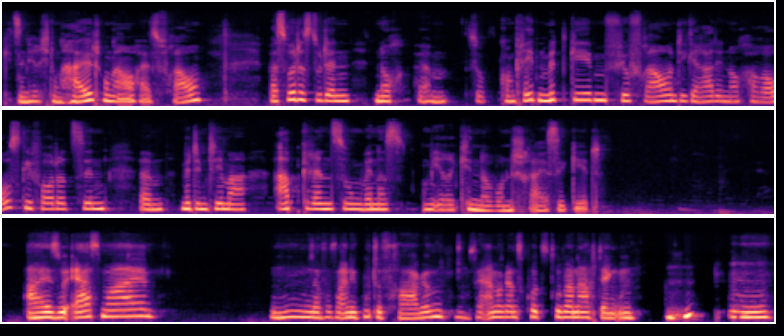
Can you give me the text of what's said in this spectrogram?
geht in die Richtung Haltung auch als Frau. Was würdest du denn noch ähm, so konkreten mitgeben für Frauen, die gerade noch herausgefordert sind ähm, mit dem Thema Abgrenzung, wenn es um ihre Kinderwunschreise geht? Also erstmal, hm, das ist eine gute Frage. Ich muss ja einmal ganz kurz drüber nachdenken. Mhm. Hm.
